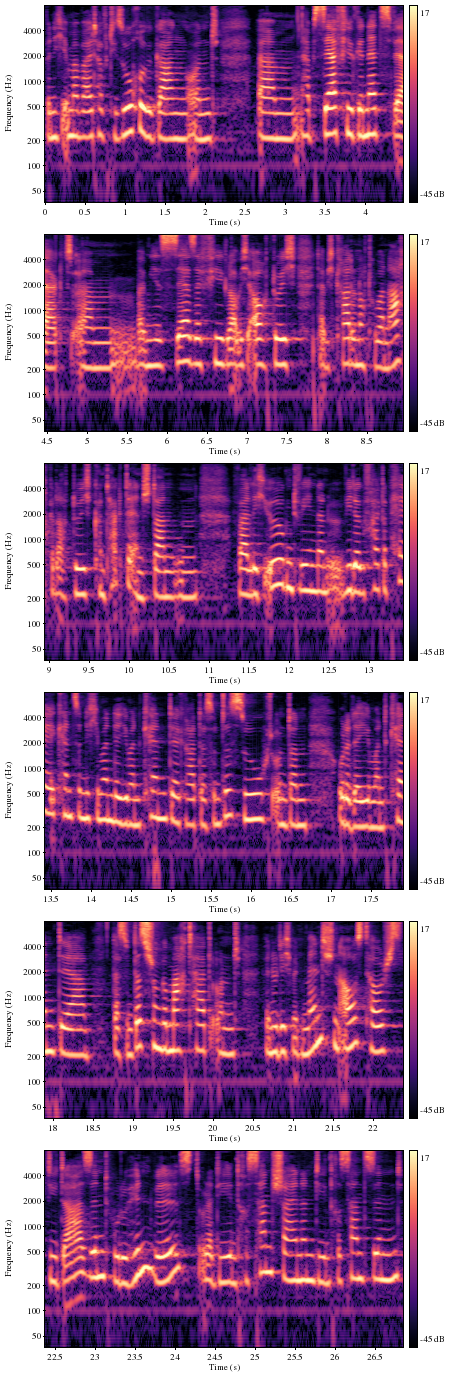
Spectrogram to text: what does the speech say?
bin ich immer weiter auf die Suche gegangen und ähm, habe sehr viel genetzwerkt. Ähm, bei mir ist sehr, sehr viel, glaube ich, auch durch, da habe ich gerade noch drüber nachgedacht, durch Kontakte entstanden, weil ich irgendwen dann wieder gefragt habe, hey, kennst du nicht jemanden, der jemanden kennt, der gerade das und das sucht und dann, oder der jemand kennt, der das und das schon gemacht hat und wenn du dich mit Menschen austauschst, die da sind, wo du hin willst oder die interessant scheinen, die interessant sind,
